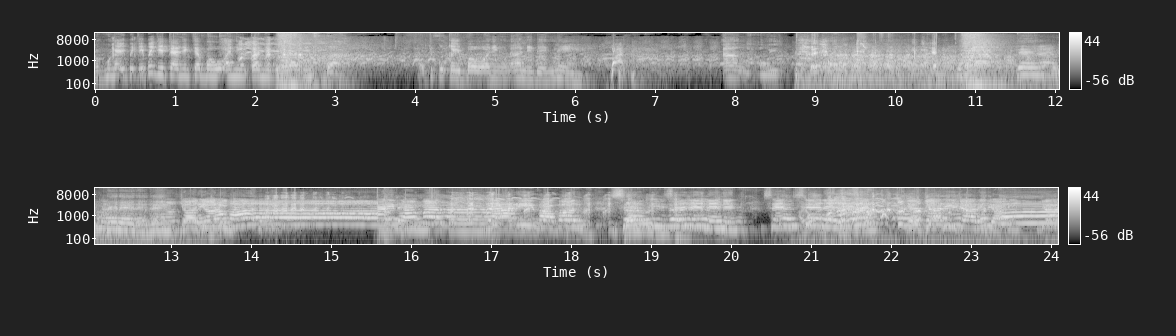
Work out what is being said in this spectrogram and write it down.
Huwag mga ipit-ipit, di tanig sa bahuan yung panigusaling ba? At ko kay bawa ni unani din ni. What? Ang oy. Jari babal! Jari babal! Jari babal! Jari babal! Jari babal! Jari babal! Jari babal! Jari babal! Jari! Jari! Jari! Jari!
